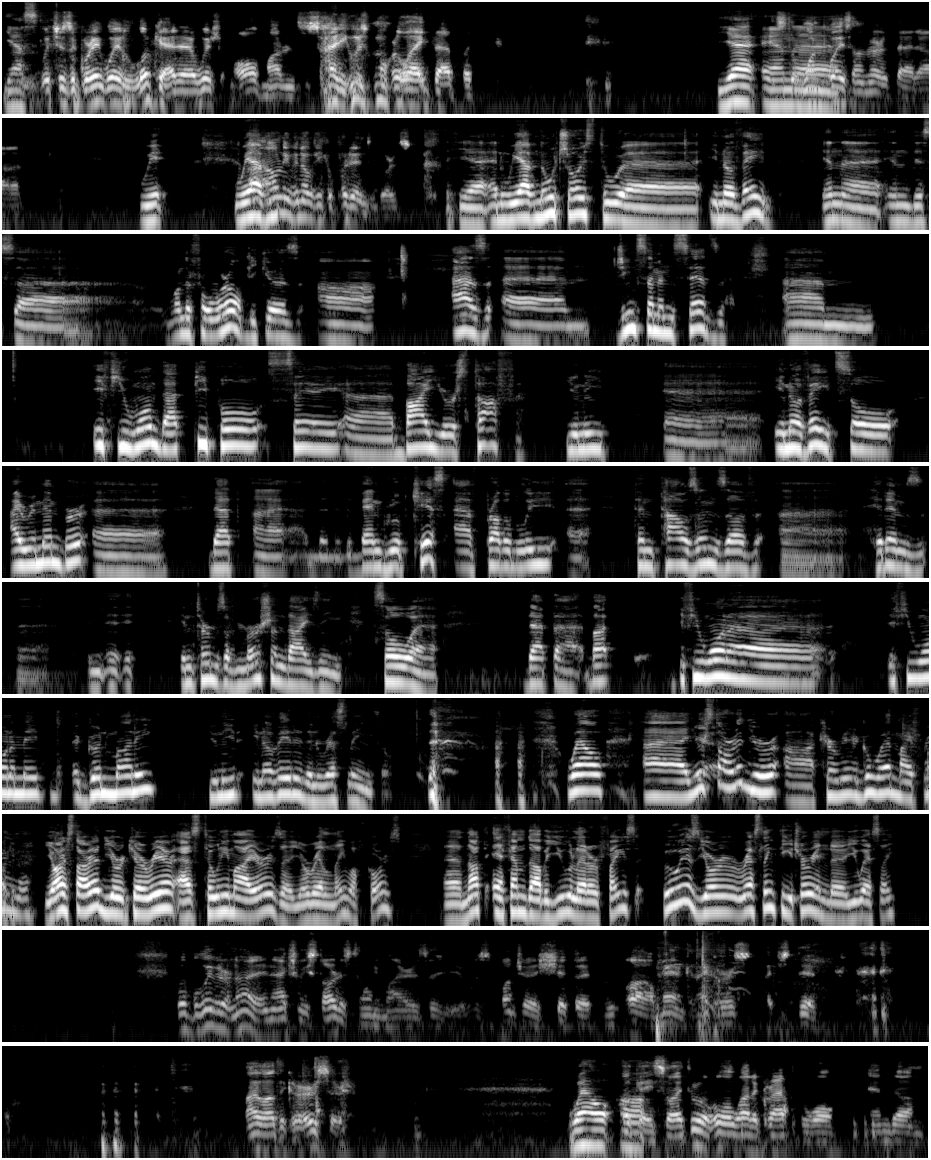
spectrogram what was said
yes, which is a great way to look at it. I wish all modern society was more like that, but yeah, it's and the one uh, place on earth that uh, we we have. I don't even know if you could put it into words. yeah and we have no choice to uh, innovate in uh, in this uh, wonderful world because uh, as um, Gene Simmons says um, if you want that people say uh, buy your stuff you need uh, innovate so I remember uh, that uh, the, the band group Kiss have probably uh, ten thousands of uh, hidden uh, in, in in terms of merchandising. So uh, that, uh, but if you wanna if you wanna make a good money, you need innovated in wrestling. So. well, uh, you Yeah. started your uh, career. Go ahead, my friend. You started your career as Tony Myers, uh, your real name, of course, uh, not FMW Leatherface. Who is your wrestling teacher in the USA? Well, believe it or not, I didn't actually start as Tony Myers. It, it was a bunch of shit that I grew. Oh man, can I curse? I just did. Am I allowed to curse or? Well, uh, Okay, so I threw a whole lot of crap at the wall, and um,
